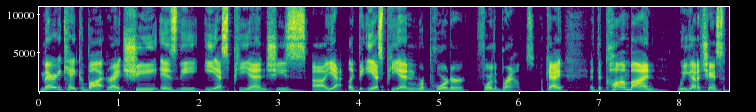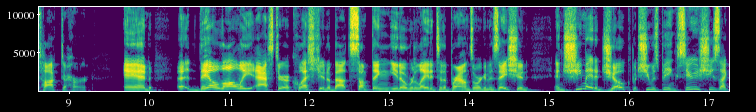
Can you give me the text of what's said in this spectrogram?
Mary Kay Cabot, right? She is the ESPN. She's uh, yeah, like the ESPN reporter for the Browns. Okay, at the combine, we got a chance to talk to her, and uh, Dale Lawley asked her a question about something you know related to the Browns organization, and she made a joke, but she was being serious. She's like,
